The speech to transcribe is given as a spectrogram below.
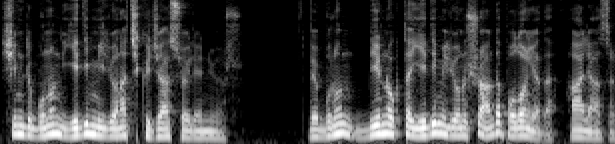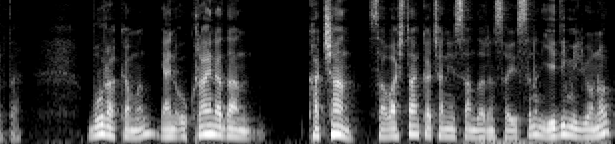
Şimdi bunun 7 milyona çıkacağı söyleniyor. Ve bunun 1.7 milyonu şu anda Polonya'da hali hazırda. Bu rakamın yani Ukrayna'dan kaçan, savaştan kaçan insanların sayısının 7 milyonu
